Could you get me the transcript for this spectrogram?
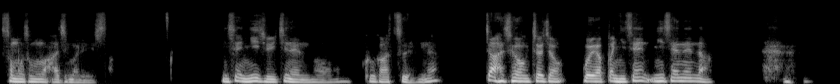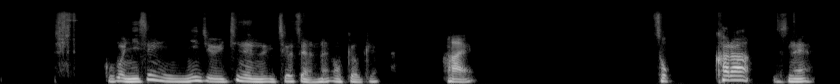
そもそもの始まりでした。2021年の9月でね。じゃあ、違う違う違う。これやっぱり2000、2000年だ。ここ2021年の1月だよね。オッケーオッケー。はい。そっからですね。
